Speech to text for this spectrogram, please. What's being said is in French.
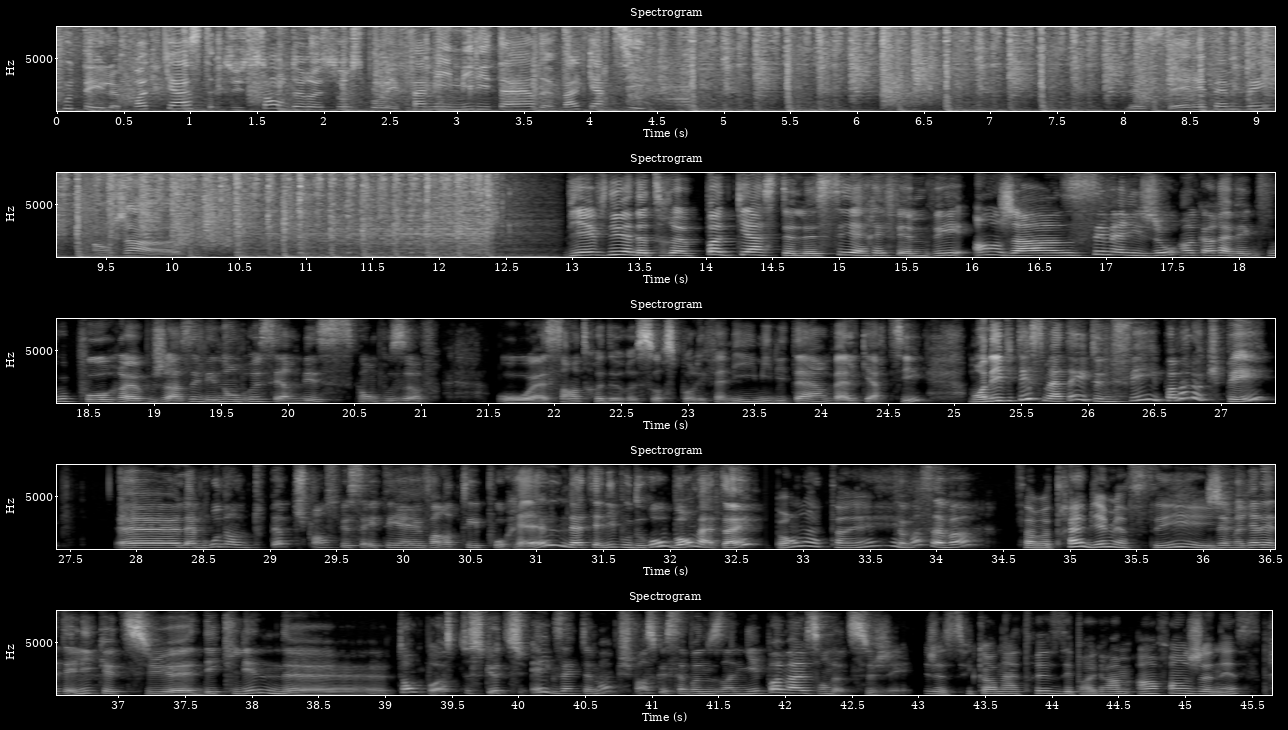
écoutez le podcast du Centre de ressources pour les familles militaires de Valcartier. Le CRFMV en jazz. Bienvenue à notre podcast, le CRFMV en jazz. C'est Marie-Jo, encore avec vous pour euh, vous jaser les nombreux services qu'on vous offre au euh, Centre de ressources pour les familles militaires Valcartier. Mon invité ce matin est une fille pas mal occupée. Euh, la broue dans le toupette, je pense que ça a été inventé pour elle. Nathalie Boudreau, bon matin. Bon matin. Comment ça va? Ça va très bien, merci. J'aimerais, Nathalie, que tu euh, déclines euh, ton poste, ce que tu es exactement, puis je pense que ça va nous enligner pas mal sur notre sujet. Je suis coordinatrice des programmes Enfants-Jeunesse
